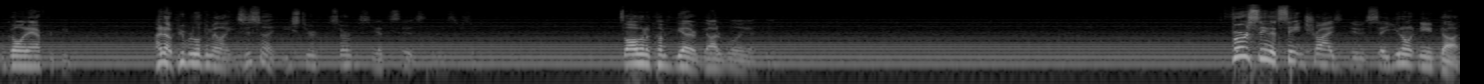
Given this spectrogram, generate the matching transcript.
in going after people. I know people are looking at me like, is this an Easter service? Yeah, this is. It's all going to come together, God willing, at the end. The first thing that Satan tries to do is say, you don't need God.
